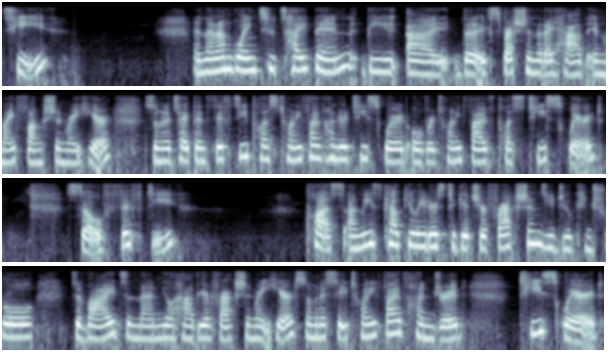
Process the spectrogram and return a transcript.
t and then I'm going to type in the, uh, the expression that I have in my function right here. So I'm going to type in 50 plus 2500 t squared over 25 plus t squared. So 50 plus, on these calculators to get your fractions, you do control divides, and then you'll have your fraction right here. So I'm going to say 2500 t squared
